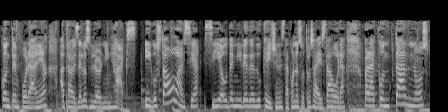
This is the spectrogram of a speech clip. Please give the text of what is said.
contemporánea a través de los Learning Hacks. Y Gustavo Barcia, CEO de Needed Education, está con nosotros a esta hora para contarnos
